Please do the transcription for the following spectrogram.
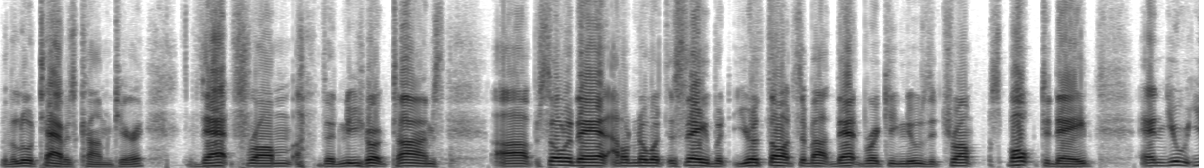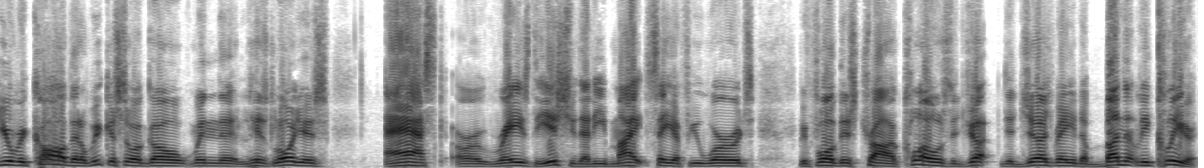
with a little Tavis commentary, that from the New York Times. Uh, Soledad, I don't know what to say, but your thoughts about that breaking news that Trump spoke today. And you, you recall that a week or so ago when the, his lawyers ask or raise the issue that he might say a few words before this trial closed, the, ju- the judge made it abundantly clear.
